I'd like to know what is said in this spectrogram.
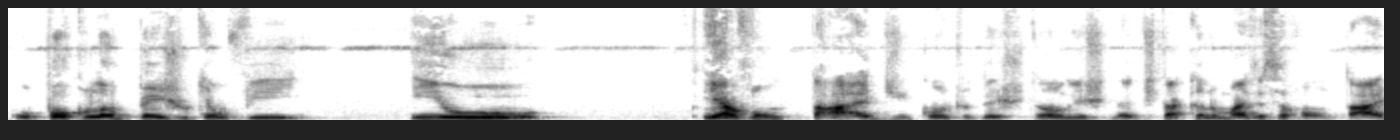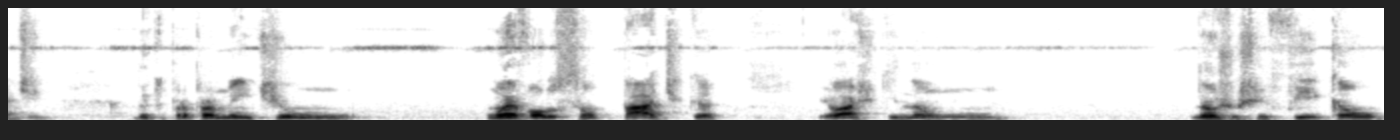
o pouco lampejo que eu vi e, o, e a vontade contra o The Strongest, né, destacando mais essa vontade do que propriamente um, uma evolução tática, eu acho que não, não justificam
